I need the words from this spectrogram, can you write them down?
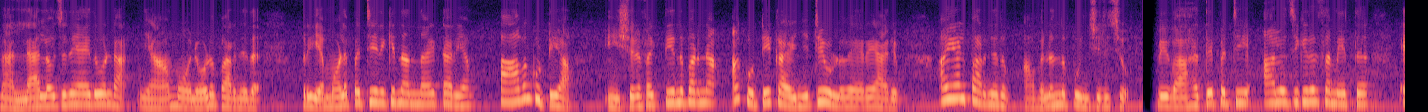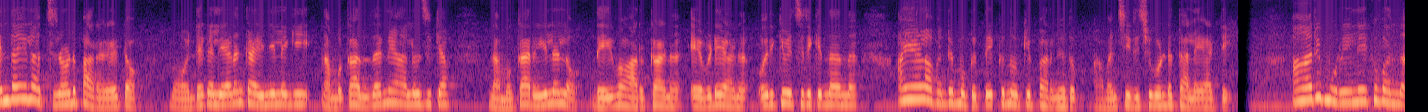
നല്ല ആലോചനയായതുകൊണ്ടാണ് ഞാൻ മോനോട് പറഞ്ഞത്. പ്രിയമോളെ പറ്റി എനിക്ക് നന്നായിട്ടറിയാം. പാവം കുട്ടിയാ. ഈശ്വരഭക്തി എന്ന് പറഞ്ഞാൽ ആ കുട്ടിയെ കഴിഞ്ഞിട്ടേ ഉള്ളൂ വേറെ ആരും. അയാൾ പറഞ്ഞതും അവനൊന്ന് പുഞ്ചിരിച്ചു. വിവാഹത്തെപ്പറ്റി ആലോചിക്കുന്ന സമയത്ത് എന്തായാലും അച്ഛനോട് പറയട്ടോ മോന്റെ കല്യാണം കഴിഞ്ഞില്ലെങ്കിൽ നമുക്ക് അത് തന്നെ ആലോചിക്കാം. നമുക്കറിയില്ലല്ലോ ദൈവം ആർക്കാണ് എവിടെയാണ് ഒരുക്കി വെച്ചിരിക്കുന്നതെന്ന്. അയാൾ അവന്റെ മുഖത്തേക്ക് നോക്കി പറഞ്ഞതും അവൻ ചിരിച്ചുകൊണ്ട് തലയാട്ടി. ആരും മുറിയിലേക്ക് വന്ന്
